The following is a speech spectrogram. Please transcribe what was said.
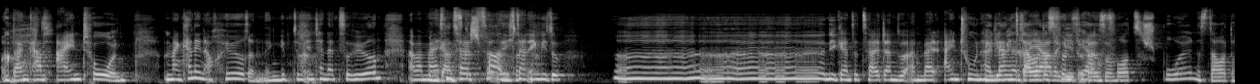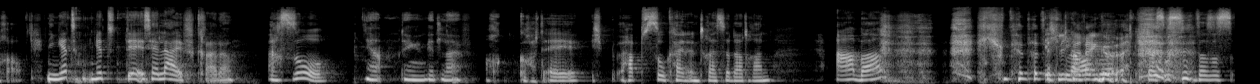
Und dann kam ein Ton und man kann den auch hören, den gibt es im Internet zu hören, aber meistens hört sich dann irgendwie so äh, die ganze Zeit dann so an, weil ein Ton halt Wie lange irgendwie drei dauert Jahre es, fünf geht Jahre oder so. vorzuspulen? Das dauert doch auch. Jetzt, jetzt, der ist ja live gerade. Ach so. Ja, der geht live. Oh Gott, ey, ich habe so kein Interesse daran. Aber Ich habe ja ich tatsächlich mal glaube, reingehört. das ist, das ist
